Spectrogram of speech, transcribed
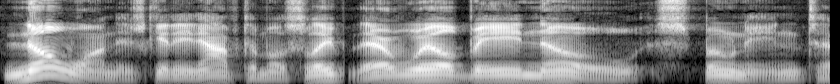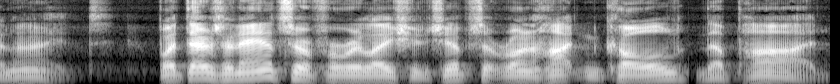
No one is getting optimal sleep. There will be no spooning tonight. But there's an answer for relationships that run hot and cold the pod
